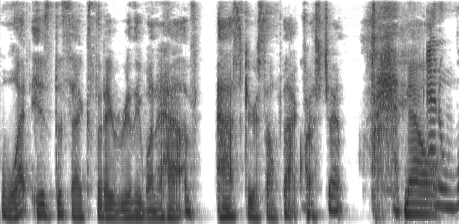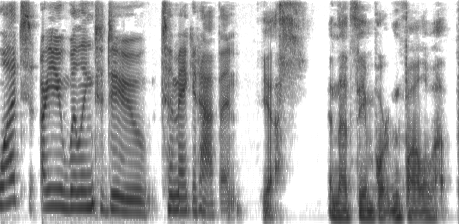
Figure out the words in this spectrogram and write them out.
What is the sex that I really want to have? Ask yourself that question. Now, and what are you willing to do to make it happen? Yes. And that's the important follow up.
